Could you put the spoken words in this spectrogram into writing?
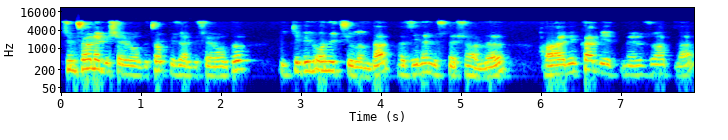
Şimdi şöyle bir şey oldu, çok güzel bir şey oldu. 2013 yılında Hazine Müsteşarlığı harika bir mevzuatla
